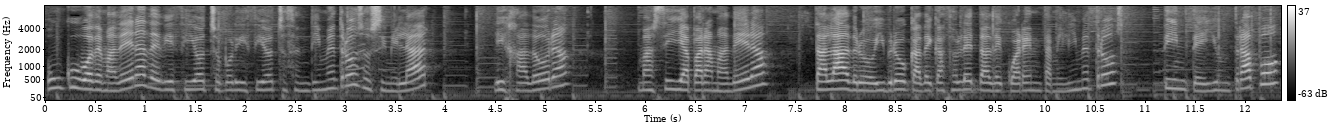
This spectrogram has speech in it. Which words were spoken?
un cubo de madera de 18 x 18 centímetros o similar, lijadora, masilla para madera, taladro y broca de cazoleta de 40 milímetros, tinte y un trapo.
